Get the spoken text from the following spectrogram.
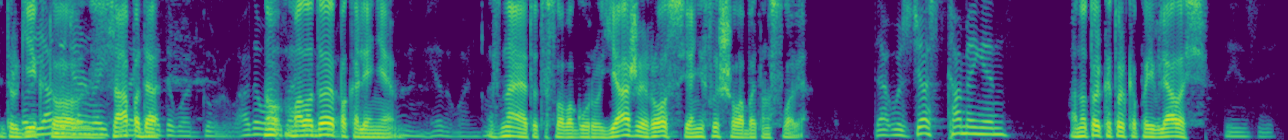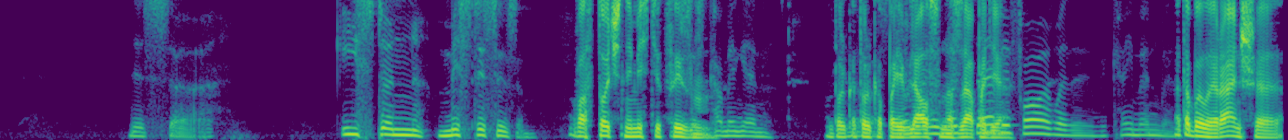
и другие, кто с Запада, ну, молодое поколение, знает это слово гуру. Я же рос, я не слышал об этом слове. Оно только-только появлялось. Uh, Восточный мистицизм. Он только-только появлялся на Западе. Это было и раньше.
